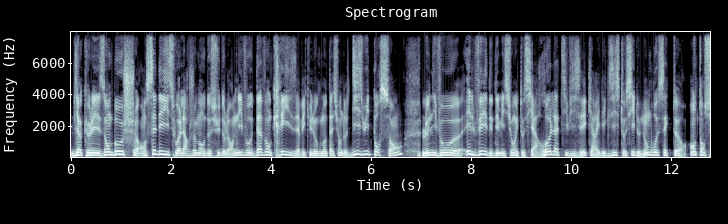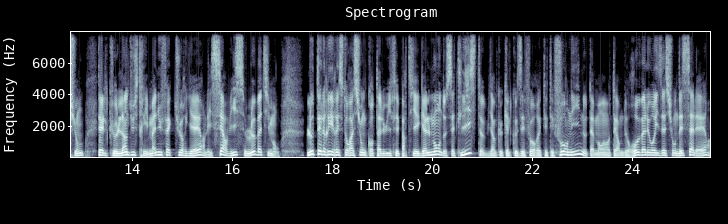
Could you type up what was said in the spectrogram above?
Bien que les embauches en CDI soient largement au-dessus de leur niveau d'avant-crise avec une augmentation de 18%, le niveau euh, élevé des démissions est aussi à relativiser car il existe aussi de nombreux secteurs en tension tels que l'industrie l'industrie manufacturière, les services, le bâtiment. L'hôtellerie-restauration, quant à lui, fait partie également de cette liste, bien que quelques efforts aient été fournis, notamment en termes de revalorisation des salaires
